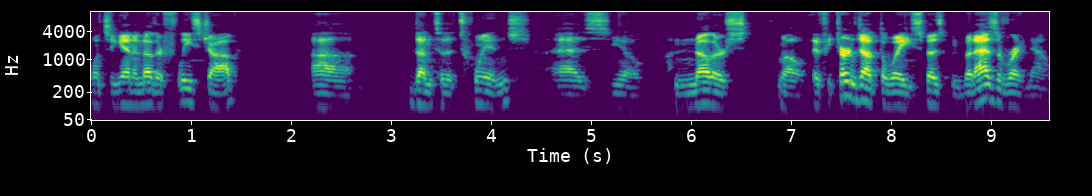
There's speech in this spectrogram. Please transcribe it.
once again another fleece job uh, done to the Twins. as you know another. Well, if he turns out the way he's supposed to be, but as of right now,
